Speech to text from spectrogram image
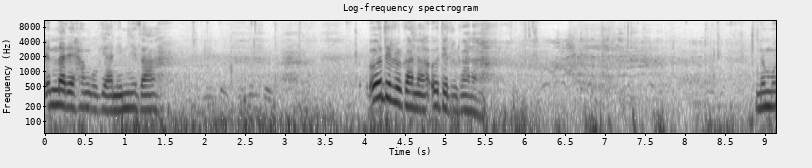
옛날의 한국이 아닙니다. 어디를 가나 어디를 가나 너무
